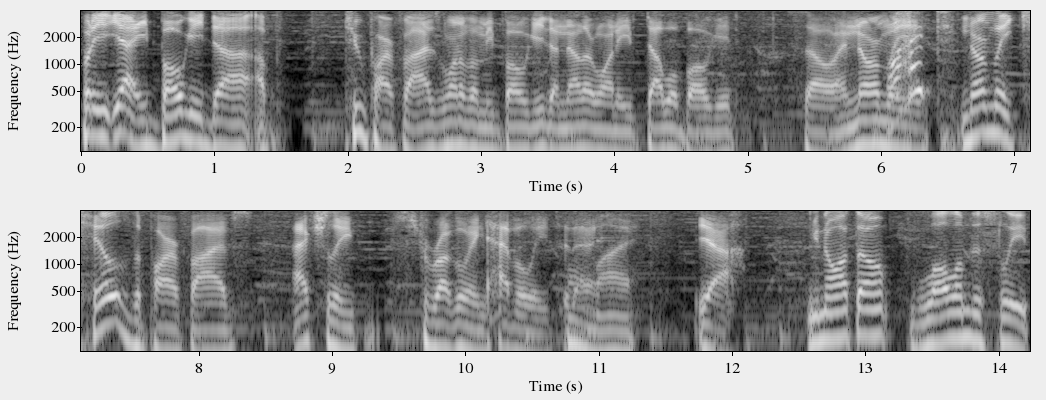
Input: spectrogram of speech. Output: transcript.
But he, yeah, he bogeyed uh, a, two par fives. One of them he bogeyed, another one he double bogeyed. So and normally What? normally kills the par fives. Actually, struggling heavily today. Oh my. Yeah, You know what though? Lull him to sleep.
